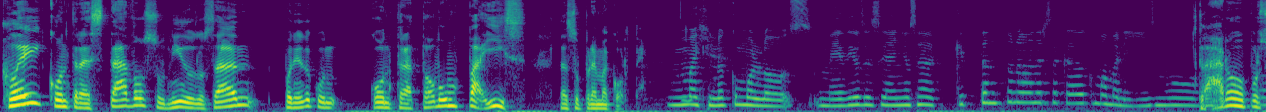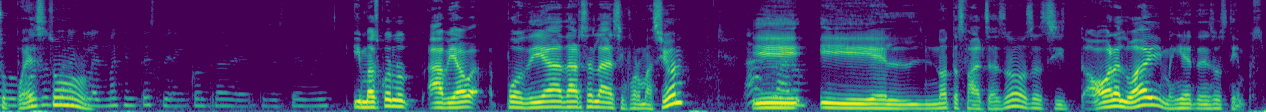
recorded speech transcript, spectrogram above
Clay contra Estados Unidos, lo estaban poniendo con- contra todo un país, la Suprema Corte. Me imagino como los medios de ese año, o sea, ¿qué tanto no van a haber sacado como amarillismo? Claro, por O supuesto. Para que la misma gente estuviera en contra de pues, este güey. Y más cuando había podía darse la desinformación Ah, y, claro. y el notas falsas, ¿no? O sea, si ahora lo hay, imagínate en esos tiempos.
